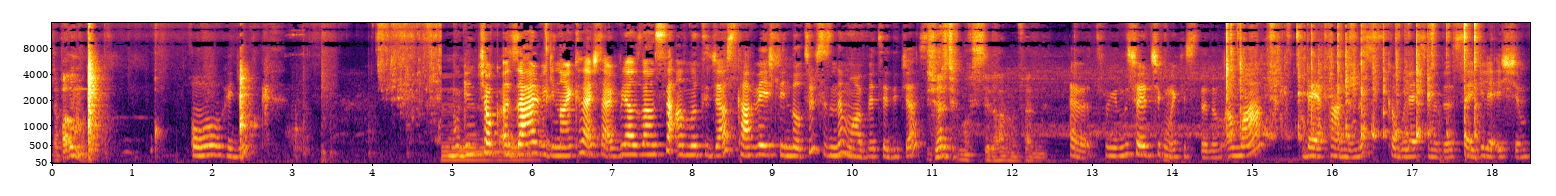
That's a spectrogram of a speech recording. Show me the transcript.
Yapalım mı? Oo Hegi. Bugün çok özel bir gün arkadaşlar. Birazdan size anlatacağız. Kahve eşliğinde oturup sizinle muhabbet edeceğiz. Dışarı çıkmak istedi hanımefendi. Evet, bugün dışarı çıkmak istedim ama beyefendimiz kabul etmedi. Sevgili eşim,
